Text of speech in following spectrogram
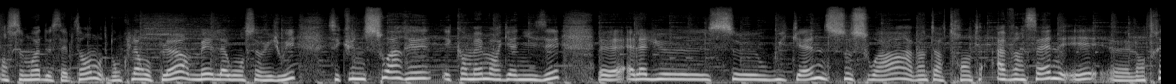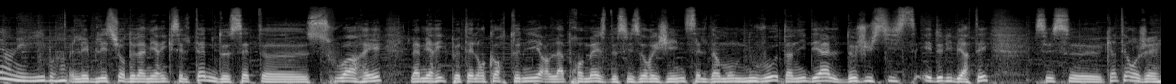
en ce mois de septembre. Donc là, on pleure, mais là où on se réjouit, c'est qu'une soirée est quand même organisée. Euh, elle a lieu ce week-end, ce soir, à 20h30 à Vincennes et euh, l'entrée en est libre. Les blessures de l'Amérique, c'est le thème de cette euh, soirée. L'Amérique peut-elle encore tenir la promesse de ses origines, celle d'un monde nouveau, d'un idéal de justice et de liberté? C'est ce qu'interrogeait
